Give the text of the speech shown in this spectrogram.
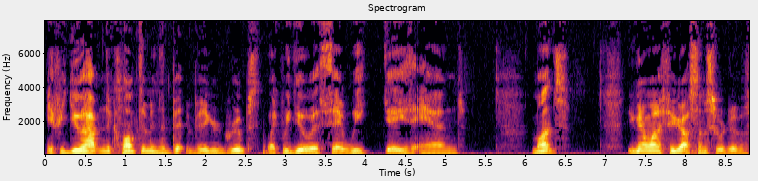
if you do happen to clump them into bigger groups, like we do with, say, weekdays and months, you're going to want to figure out some sort of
